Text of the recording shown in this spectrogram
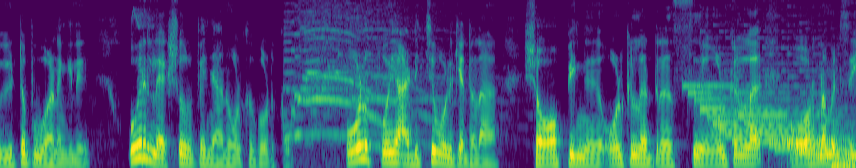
വീട്ടിൽ പോവുകയാണെങ്കിൽ ഒരു ലക്ഷം റുപ്യ ഞാൻ ഓൾക്ക് കൊടുക്കും. ഓൾ പോയി അടിച്ചു പൊളിക്കട്ടടാ. ഷോപ്പിംഗ് ഓൾക്കുള്ള ഡ്രസ്സ് ഓൾക്കുള്ള ഓർണമെന്റ്സ്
